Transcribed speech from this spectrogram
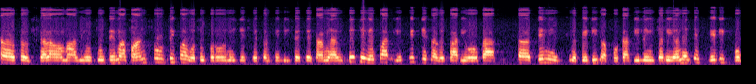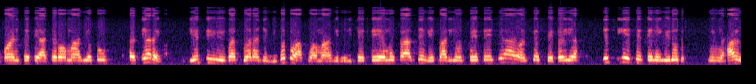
ચલાવવામાં આવ્યું હતું. તેમાં પાંચસો થી પણ વધુ કરોડની જે છેતરપિંડી છે તે સામે આવી છે. જે વેપારી એકવીસ જેટલા વેપારીઓ હતા તેની પેઢીમાં ખોટા બિલિંગ કરી અને જે ક્રેડિટ કૌભાંડ છે તે આચરવામાં આવ્યું હતું. ત્યારે જીએસટી વિભાગ દ્વારા જે વિગતો આપવામાં આવી રહી છે તે અનુસાર જે વેપારીઓ છે તે જે આ અલ્કેશ પેટરિયા જે સીએ છે તેની વિરુદ્ધ હાલ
